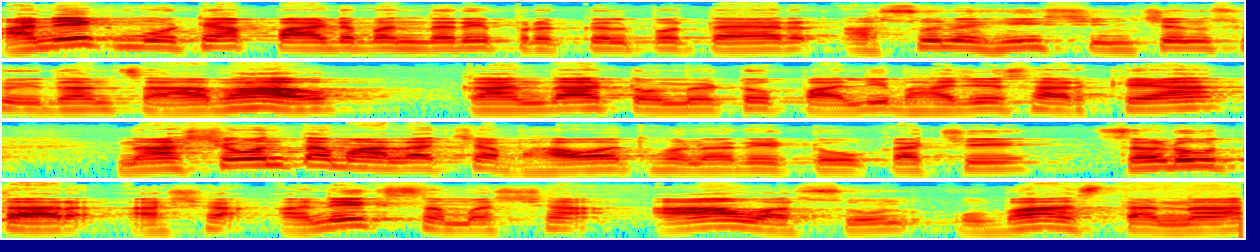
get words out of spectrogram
अनेक मोठ्या पाटबंधारे प्रकल्प तयार असूनही सिंचन सुविधांचा अभाव कांदा टोमॅटो पालेभाज्यासारख्या नाशवंत मालाच्या भावात होणारे टोकाचे चढउतार अशा अनेक समस्या आव असून उभा असताना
